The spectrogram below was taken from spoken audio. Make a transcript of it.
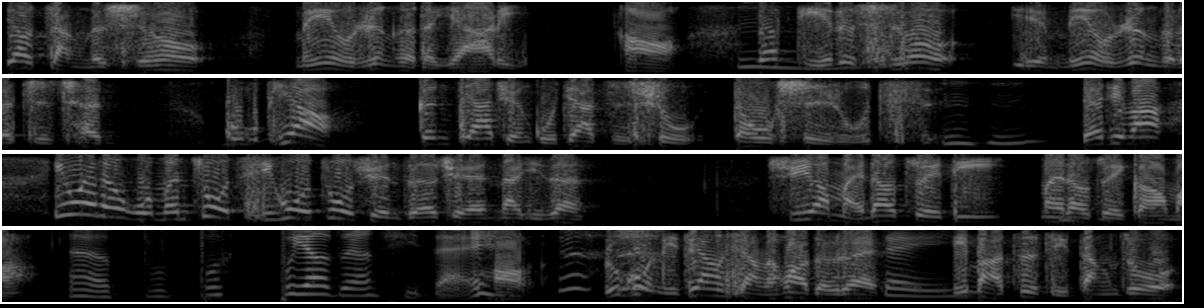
要涨的时候。没有任何的压力，哦，要跌的时候也没有任何的支撑，股票跟加权股价指数都是如此，嗯哼，了解吗？因为呢，我们做期货做选择权，来，吉正，需要买到最低，卖到最高吗？呃，不不，不要这样期待。好，如果你这样想的话，对不对？对，你把自己当做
